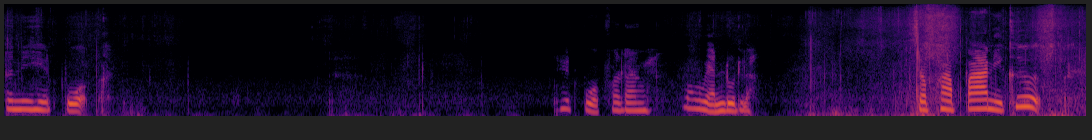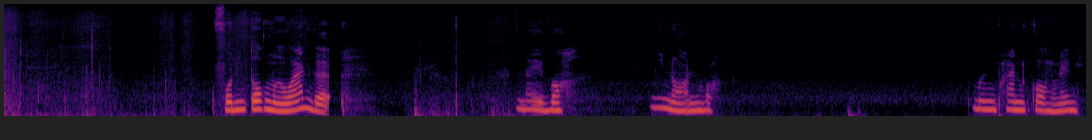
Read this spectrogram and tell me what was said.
อันนี้เห็ดปวก เห็ดปวกฝรั่งวงแหวนดุดล่ะ สภาพปลานี่คือ ฝนตกมือวานเก็ได้บ่มีนอนบ่เบิ่งพันกล่องเลยนี่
